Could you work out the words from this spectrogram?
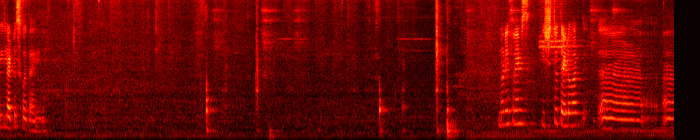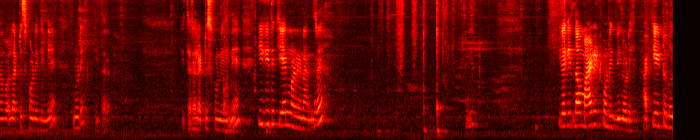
ಈಗ ಲಟ್ಟಿಸ್ಕೊತಾ ಇದ್ದೀನಿ. ನೋಡಿ ಫ್ರೆಂಡ್ಸ್, ಇಷ್ಟು ತೆಳುವಾಗಿ ಲಟ್ಟಿಸ್ಕೊಂಡಿದ್ದೀನಿ. ನೋಡಿ, ಈ ಥರ ಈ ಥರ ಲಟ್ಟಿಸ್ಕೊಂಡಿದ್ದೀನಿ ಈಗ ಇದಕ್ಕೆ ಏನು ಮಾಡೋಣ ಅಂದರೆ, ಇವಾಗ ಇದು ನಾವು ಮಾಡಿಟ್ಕೊಂಡಿದ್ವಿ ನೋಡಿ, ಅಕ್ಕಿ ಹಿಟ್ಟು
